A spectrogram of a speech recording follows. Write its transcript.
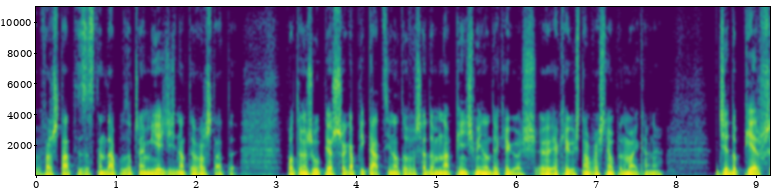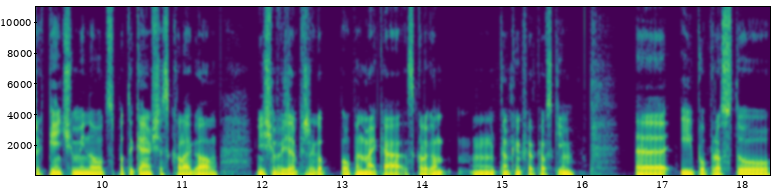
warsztaty ze stand-upu. Zacząłem jeździć na te warsztaty. Potem już był pierwszy aplikacji, no to wyszedłem na 5 minut jakiegoś, e, jakiegoś tam właśnie open mic'a, nie? Gdzie do pierwszych 5 minut spotykałem się z kolegą, mieliśmy wyjść na pierwszego open mic'a z kolegą mm, Tomkiem Kwiatkowskim e, i po prostu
